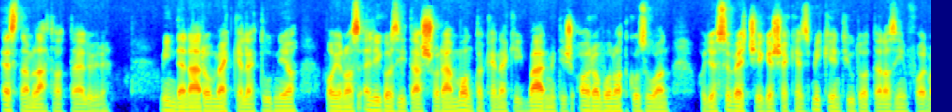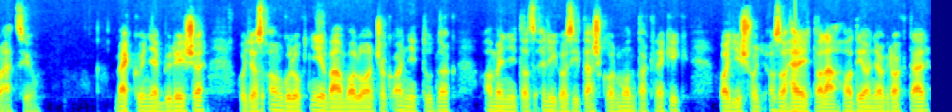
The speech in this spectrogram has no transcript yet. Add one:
Ezt nem láthatta előre. Minden áron meg kellett tudnia, vajon az eligazítás során mondtak-e nekik bármit is arra vonatkozóan, hogy a szövetségesekhez miként jutott el az információ. Megkönnyebbülése, hogy az angolok nyilvánvalóan csak annyit tudnak, amennyit az eligazításkor mondtak nekik, vagyis hogy az a hely talán hadianyagraktár,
